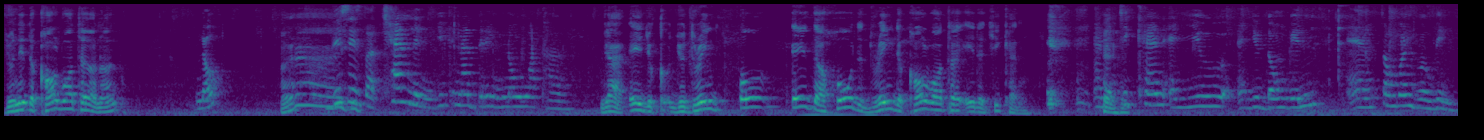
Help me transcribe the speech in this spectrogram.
you need the cold water or not? No. Ah. This is a challenge. You cannot drink no water. Yeah, eh, you you drink oh, eh, the whole drink the cold water is the chicken. and the chicken and you and you don't win and someone will win.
